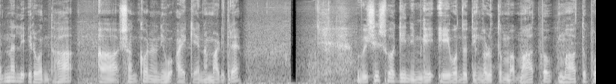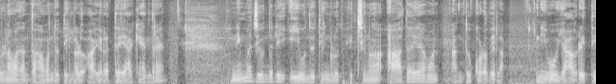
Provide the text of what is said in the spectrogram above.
ಒನ್ನಲ್ಲಿ ಇರುವಂತಹ ಶಂಕವನ್ನು ನೀವು ಆಯ್ಕೆಯನ್ನು ಮಾಡಿದರೆ ವಿಶೇಷವಾಗಿ ನಿಮಗೆ ಈ ಒಂದು ತಿಂಗಳು ತುಂಬ ಮಹತ್ವ ಮಹತ್ವಪೂರ್ಣವಾದಂತಹ ಒಂದು ತಿಂಗಳು ಆಗಿರುತ್ತೆ. ಯಾಕೆ ಅಂದರೆ ನಿಮ್ಮ ಜೀವನದಲ್ಲಿ ಈ ಒಂದು ತಿಂಗಳು ಹೆಚ್ಚಿನ ಆದಾಯವನ್ನು ಅಂತೂ ಕೊಡೋದಿಲ್ಲ. ನೀವು ಯಾವ ರೀತಿ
